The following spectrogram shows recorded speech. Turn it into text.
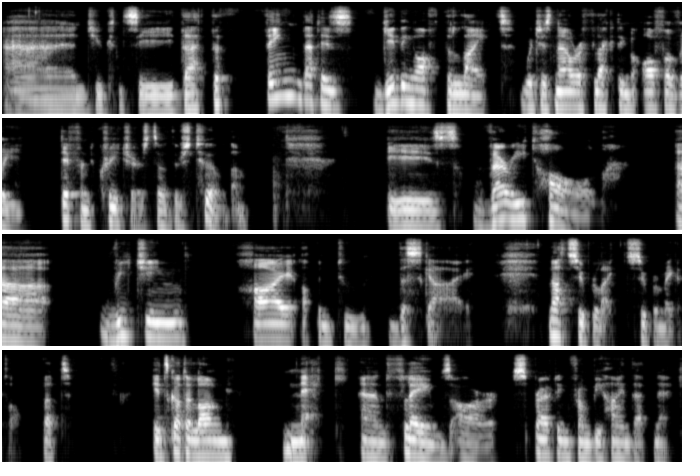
And you can see that the thing that is giving off the light, which is now reflecting off of a different creature, so there's two of them, is very tall, uh, reaching high up into the sky. Not super light, super mega tall, but it's got a long neck and flames are sprouting from behind that neck.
